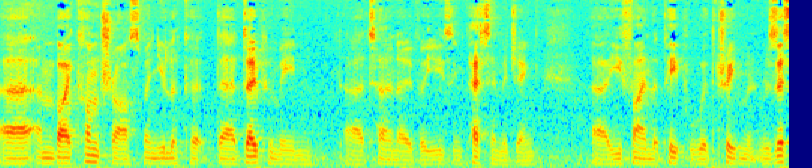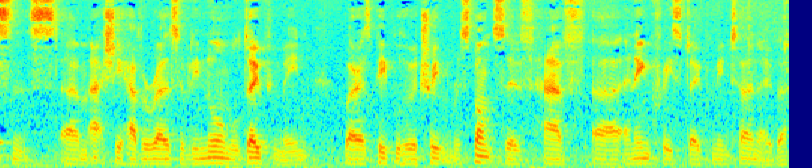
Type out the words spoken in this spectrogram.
Uh, and by contrast, when you look at their dopamine uh, turnover using PET imaging, uh, you find that people with treatment resistance um, actually have a relatively normal dopamine, whereas people who are treatment responsive have uh, an increased dopamine turnover.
